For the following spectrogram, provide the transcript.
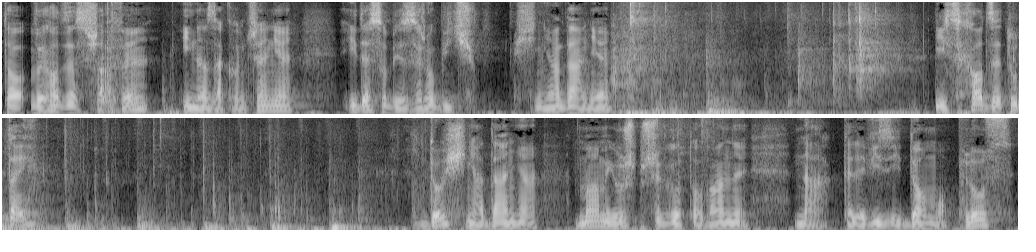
to wychodzę z szafy i na zakończenie idę sobie zrobić śniadanie. I schodzę tutaj do śniadania. Mam już przygotowany na telewizji Domo Plus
